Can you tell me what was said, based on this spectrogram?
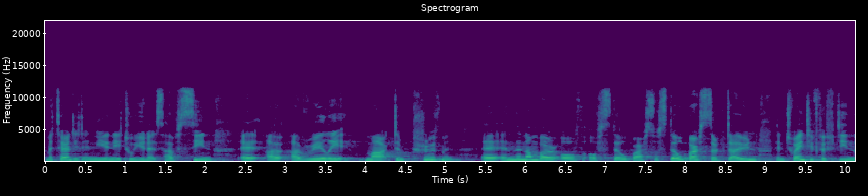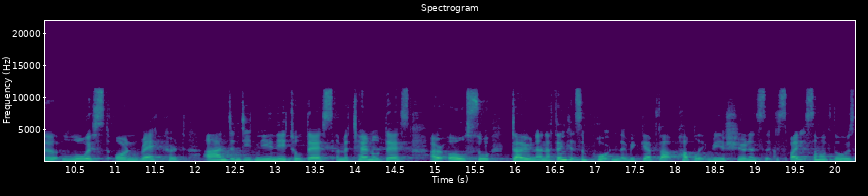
maternity and neonatal units, have seen uh, a, a really marked improvement uh, in the number of, of stillbirths. So stillbirths are down in 2015, the lowest on record and indeed neonatal deaths and maternal deaths are also down. And I think it's important that we give that public reassurance that despite some of those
